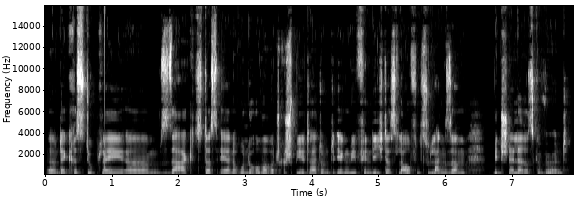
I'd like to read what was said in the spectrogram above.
Äh, der Chris Duplay ähm, sagt, dass er eine Runde Overwatch gespielt hat und irgendwie finde ich das Laufen zu langsam, bin schnelleres gewöhnt.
